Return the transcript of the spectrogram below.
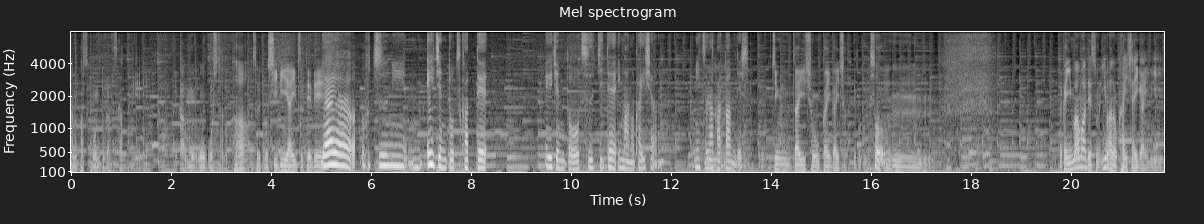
あのパソコンとか使ってとかもう応募したのかそれとも知り合いづていでやいや普通にうんエージェントを使ってエージェントを通じて今の会社につながったんです、人材紹介会社ってことですかね。そう。ん。なんか今までその今の会社以外に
